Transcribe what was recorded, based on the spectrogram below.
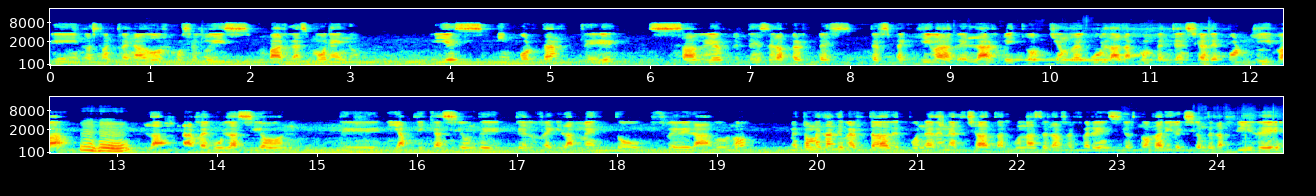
y nuestro entrenador José Luis Vargas Moreno. Y es importante saber desde la perspectiva del árbitro, quien regula la competencia deportiva, la, regulación y aplicación del reglamento federado, ¿no? Me tomé la libertad de poner en el chat algunas de las referencias, ¿no? La dirección de la FIDE,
